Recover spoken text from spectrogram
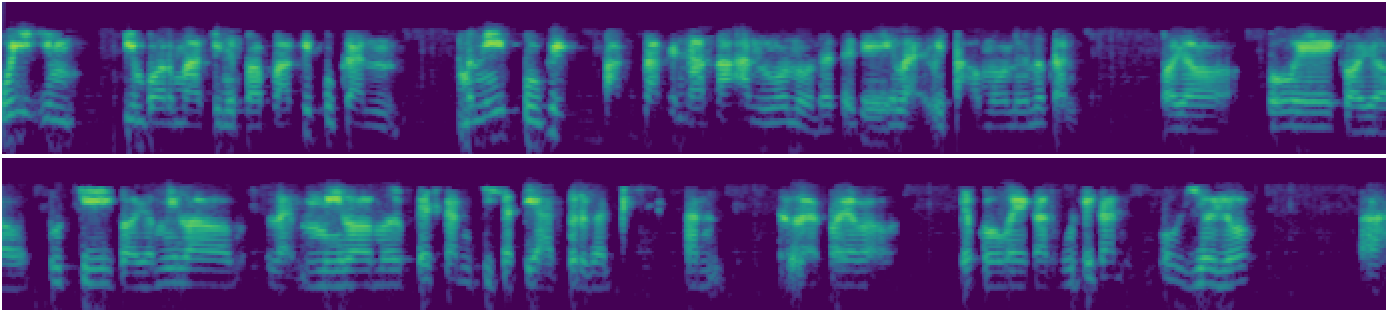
kuwi im, informasi ini Bapak ki bukan menipu ki fakta kenyataan ngono. Dadi lek wis tak omong ngono kan kaya kowe, kaya Budi, kaya Mila, lek Mila melukis kan bisa diatur kan. Kan lek kaya ya kan Budi kan oh iya yo. Nah,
